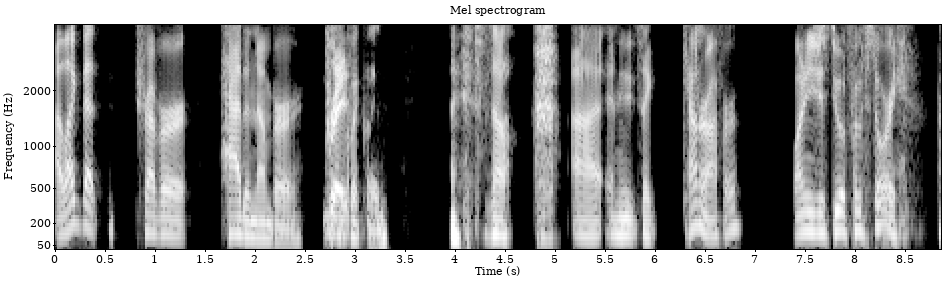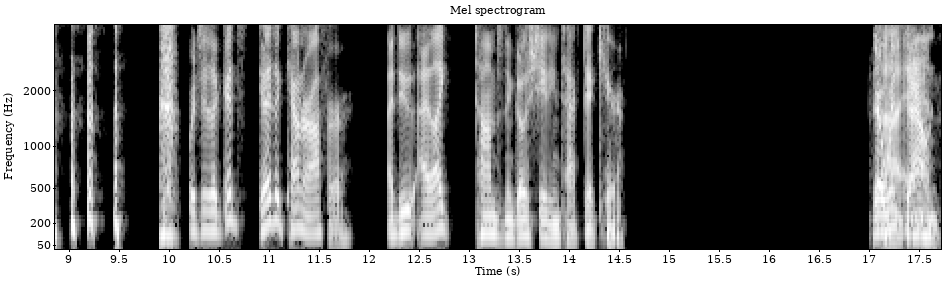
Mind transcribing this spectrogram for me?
I like that Trevor had a number pretty Right. quickly. So, uh, and he's like, counteroffer. Why don't you just do it for the story? Which is a good, good counteroffer. I do. I like Tom's negotiating tactic here. Yeah, it Uh, went down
